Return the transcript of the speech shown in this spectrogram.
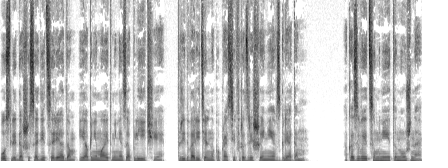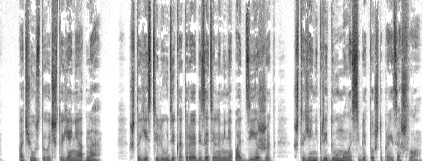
После Даша садится рядом и обнимает меня за плечи, предварительно попросив разрешения взглядом. Оказывается, мне это нужно. Почувствовать, что я не одна. Что есть люди, которые обязательно меня поддержат, что я не придумала себе то, что произошло.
